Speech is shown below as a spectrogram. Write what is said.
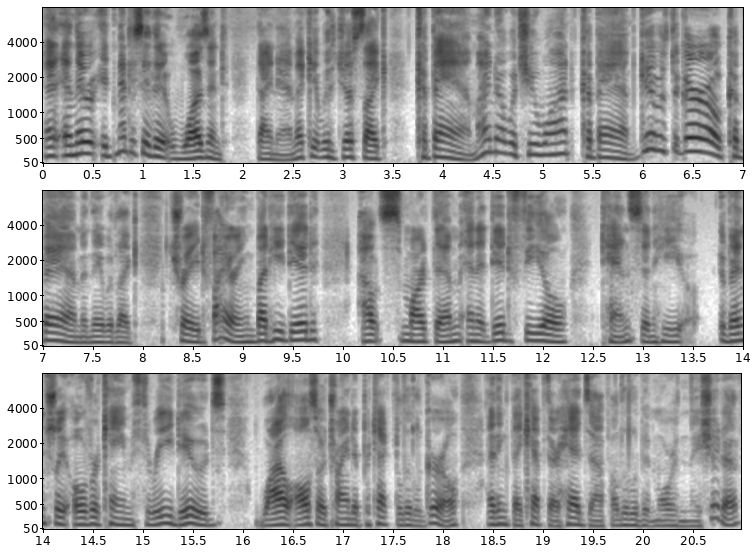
And, and there, it not to say that it wasn't dynamic. It was just like kabam, I know what you want, kabam, give us the girl, kabam, and they would like trade firing. But he did outsmart them, and it did feel tense. And he eventually overcame three dudes while also trying to protect the little girl. I think they kept their heads up a little bit more than they should have.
